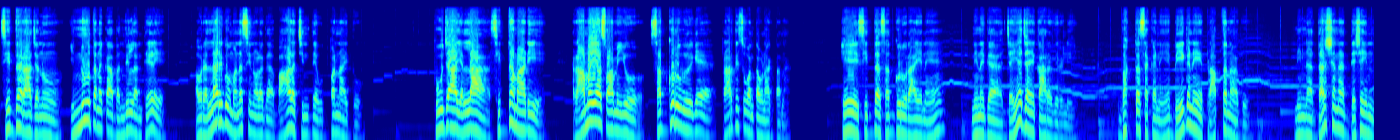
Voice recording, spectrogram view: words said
ಸಿದ್ಧರಾಜನು ಇನ್ನೂ ತನಕ ಬಂದಿಲ್ಲ ಅಂತೇಳಿ ಅವರೆಲ್ಲರಿಗೂ ಮನಸ್ಸಿನೊಳಗ ಬಹಳ ಚಿಂತೆ ಉತ್ಪನ್ನ ಆಯಿತು. ಪೂಜಾ ಎಲ್ಲ ಸಿದ್ಧ ಮಾಡಿ ರಾಮಯ್ಯ ಸ್ವಾಮಿಯು ಸದ್ಗುರುವಿಗೆ ಪ್ರಾರ್ಥಿಸುವಂತವನಾಗ್ತಾನ. ಹೇ ಸಿದ್ಧ ಸದ್ಗುರು ರಾಯನೇ, ನಿನಗ ಜಯ ಜಯಕಾರವಿರಲಿ. ಭಕ್ತ ಸಕನೆ ಬೇಗನೆ ಪ್ರಾಪ್ತನಾಗು. ನಿನ್ನ ದರ್ಶನ ದೆಸೆಯಿಂದ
